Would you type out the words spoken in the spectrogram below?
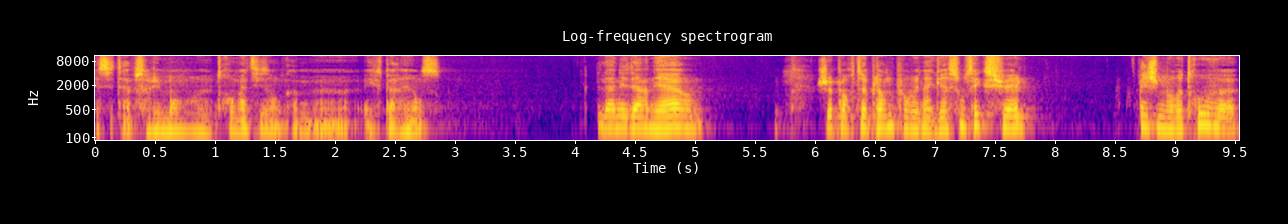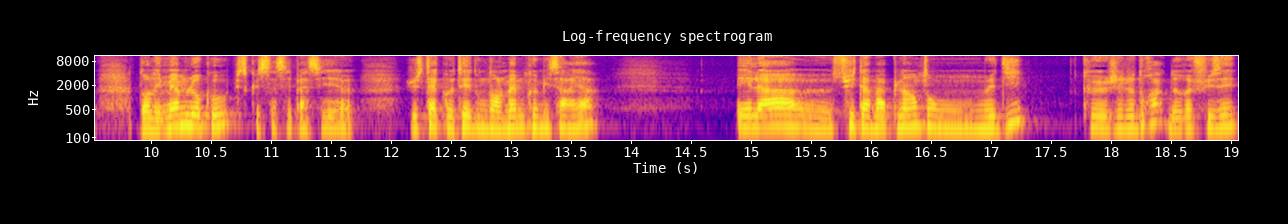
Et c'était absolument euh, traumatisant comme euh, expérience. L'année dernière, je porte plainte pour une agression sexuelle. Et je me retrouve euh, dans les mêmes locaux, puisque ça s'est passé euh, juste à côté, donc dans le même commissariat, Et là, euh, suite à ma plainte, on me dit que j'ai le droit de refuser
